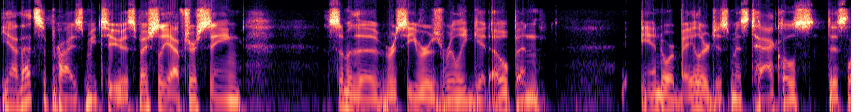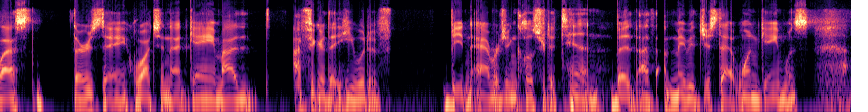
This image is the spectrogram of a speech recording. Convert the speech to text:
Yeah, that surprised me too, especially after seeing some of the receivers really get open and or Baylor just missed tackles this last Thursday watching that game. I I figured that he would have been averaging closer to 10, but I, maybe just that one game was a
